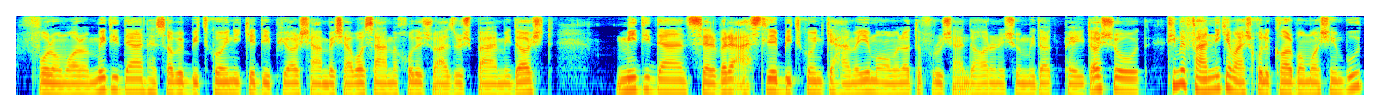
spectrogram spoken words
forum ا رو می‌دیدن حساب بیت کوینی که دی پی آر شنبه شبا سهم خودش رو از روش برمی داشت می‌دیدن. سرور اصلی بیت کوین که همه معاملات فروشنده ها رو نشون می‌داد پیدا شد. تیم فنی که مشغول کار با ماشین بود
